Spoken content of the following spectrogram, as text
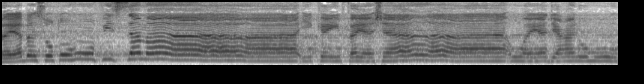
فيبسطه في السماء كيف يشاء ويجعله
